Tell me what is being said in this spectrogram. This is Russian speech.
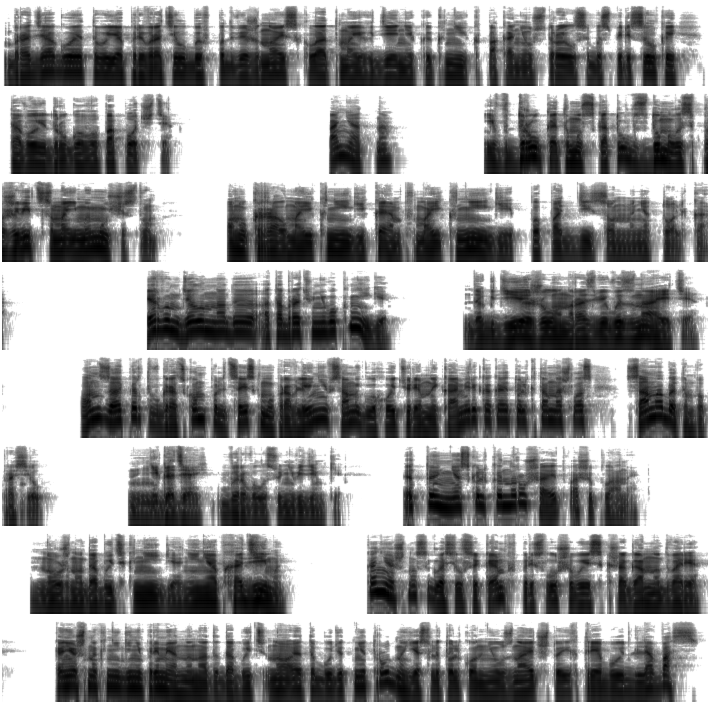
Бродягу этого я превратил бы в подвижной склад моих денег и книг, пока не устроился бы с пересылкой того и другого по почте. Понятно. И вдруг этому скоту вздумалось поживиться моим имуществом. Он украл мои книги, Кэмп, мои книги. Попадись он мне только. Первым делом надо отобрать у него книги. Да где же он, разве вы знаете? Он заперт в городском полицейском управлении в самой глухой тюремной камере, какая только там нашлась. Сам об этом попросил. «Негодяй!» — вырвалось у невидимки. «Это несколько нарушает ваши планы. Нужно добыть книги, они необходимы. Конечно, согласился Кэмп, прислушиваясь к шагам на дворе. Конечно, книги непременно надо добыть, но это будет нетрудно, если только он не узнает, что их требуют для вас.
